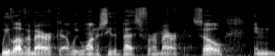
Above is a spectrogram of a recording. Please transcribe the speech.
we love America. We want to see the best for America. So, in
